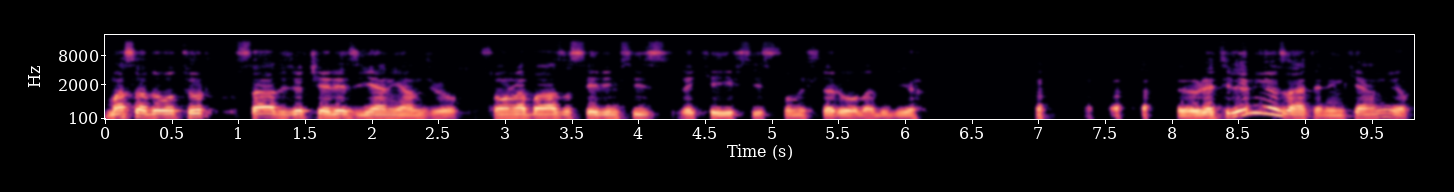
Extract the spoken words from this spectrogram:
Masada otur, sadece çerez yiyen yancı ol. Sonra bazı sevimsiz ve keyifsiz sonuçları olabiliyor. Öğretilemiyor zaten, imkanı yok.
